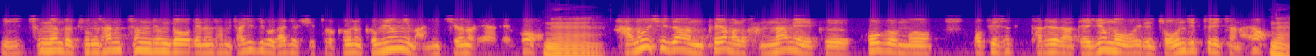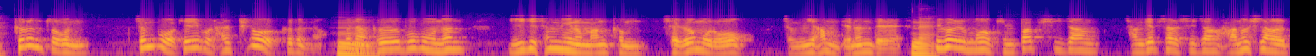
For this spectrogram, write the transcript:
이 청년들 중산층 정도 되는 사람이 자기 집을 가질 수 있도록 그거는 금융이 많이 지원을 해야 되고 네. 한우 시장은 그야말로 강남의 그 고급 뭐 오피스텔이나 대규모 이런 좋은 집들 있잖아요. 네. 그런 쪽은 정부가 개입을 할 필요가 없거든요. 그냥 음. 그 부분은 이익이 생기는 만큼 세금으로 정리하면 되는데 네. 이걸 뭐 김밥 시장, 삼겹살 시장, 한우 시장을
